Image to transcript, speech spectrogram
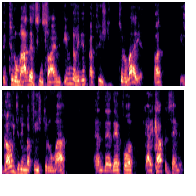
the turuma that's inside it, even though he didn't mafrish turuma yet, but he's going to be mafrish turuma, and uh, therefore got to compensate him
